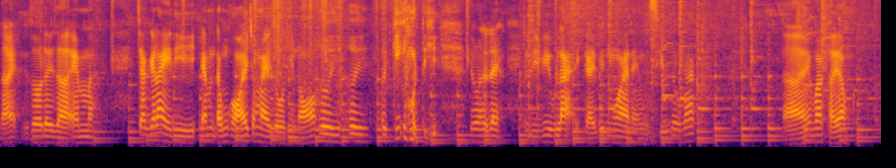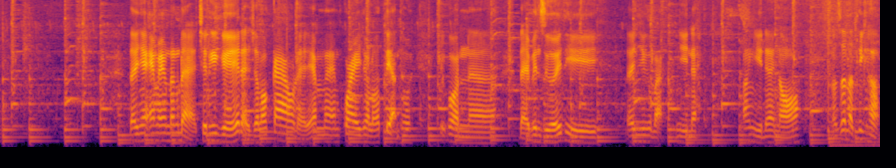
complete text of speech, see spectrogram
đấy rồi bây giờ em, Chắc cái này thì em đóng gói trong này rồi thì nó hơi hơi hơi kỹ một tí. Nhưng mà đây review lại cái bên ngoài này một xíu cho các bác. Đấy các bác thấy không? Đây nha em em đang để trên cái ghế để cho nó cao để em em quay cho nó tiện thôi. Chứ còn ờ, để bên dưới thì đây như các bạn nhìn này đang nhìn đây nó nó rất là thích hợp.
